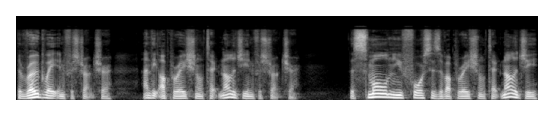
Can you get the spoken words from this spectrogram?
the roadway infrastructure, and the operational technology infrastructure. The small new forces of operational technology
